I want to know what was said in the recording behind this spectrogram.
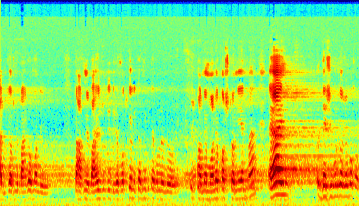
আমি যখন বাহির মানে তো আপনি বাহির যদি দিলে ফট করলে আপনি কিটা করলেন? আপনি মনে কষ্ট নিয়েন না। এই, দেশি মুরগা কখন?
